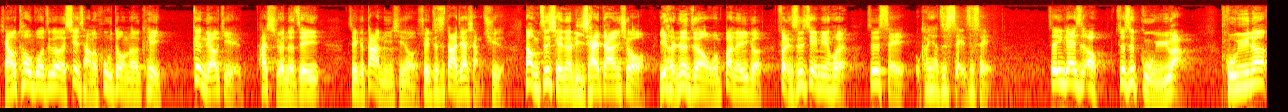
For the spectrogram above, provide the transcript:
想要透过这个现场的互动呢，可以更了解他喜欢的这一这个大明星哦，所以这是大家想去的。那我们之前的理财达人秀也很认真哦，我们办了一个粉丝见面会，这是谁？我看一下这是谁？这是谁？这应该是哦，这是古鱼吧？古鱼呢，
